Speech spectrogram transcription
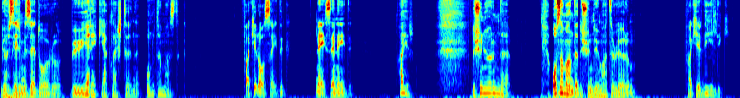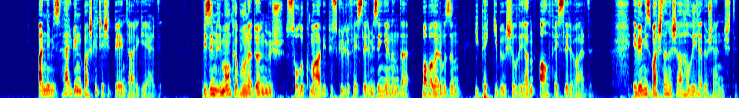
gözlerimize doğru büyüyerek yaklaştığını unutamazdık. Fakir olsaydık neyse neydi. Hayır. Düşünüyorum da o zaman da düşündüğümü hatırlıyorum. Fakir değildik. Annemiz her gün başka çeşit bir entari giyerdi. Bizim limon kabuğuna dönmüş soluk mavi püsküllü feslerimizin yanında babalarımızın ipek gibi ışıldayan al fesleri vardı. Evimiz baştan aşağı halıyla döşenmişti.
